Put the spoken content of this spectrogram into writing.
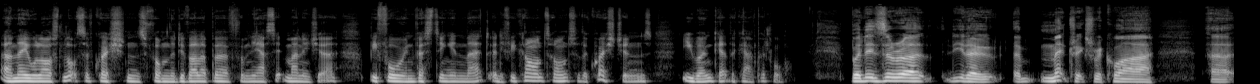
And they will ask lots of questions from the developer, from the asset manager before investing in that. And if you can't answer the questions, you won't get the capital. But is there a, you know, uh, metrics require uh,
